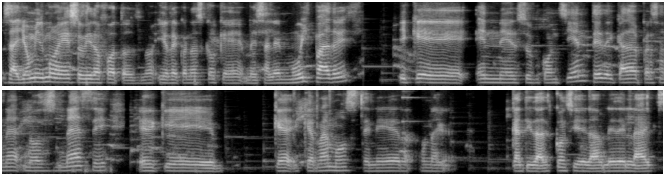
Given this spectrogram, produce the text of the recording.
O sea, yo mismo he subido fotos, ¿no? Y reconozco que me salen muy padres y que en el subconsciente de cada persona nos nace el que, que querramos tener una cantidad considerable de likes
